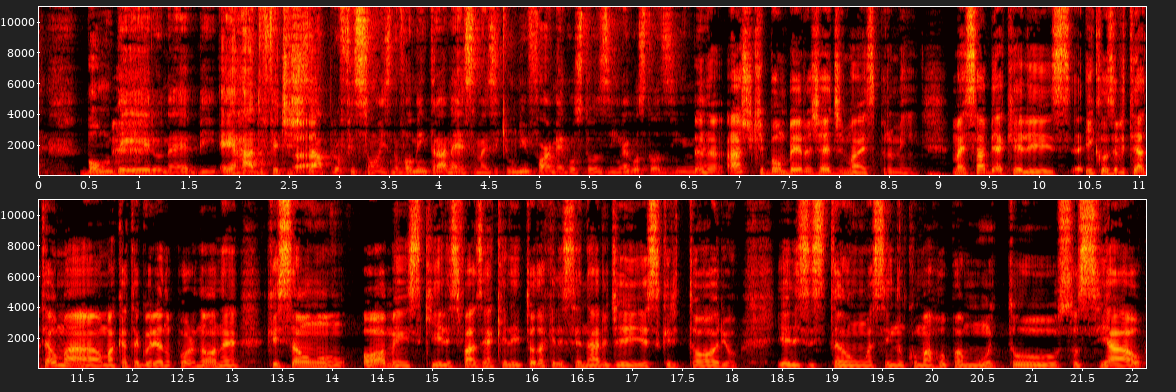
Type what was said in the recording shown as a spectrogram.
Bombeiro, né, Bi? É errado fetichizar profissões, não vamos entrar nessa, mas é que o uniforme é gostosinho, é gostosinho, né? não, acho que bombeiro já é demais pra mim. Mas sabe aqueles. Inclusive tem até uma, uma categoria no pornô, né? Que são homens que eles fazem aquele todo aquele cenário de escritório. E eles estão, assim, com uma roupa muito social.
